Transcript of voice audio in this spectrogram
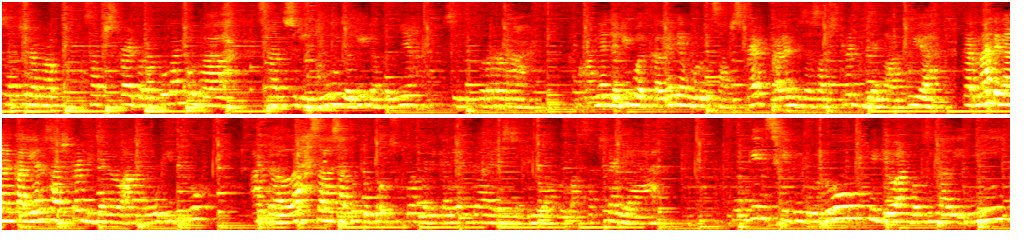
subscriber subscriber aku kan udah 100 ribu jadi dapatnya silver. Nah makanya jadi buat kalian yang belum subscribe kalian bisa subscribe di channel aku ya. Karena dengan kalian subscribe di channel aku itu adalah salah satu bentuk support dari kalian guys. Jadi jangan lupa subscribe ya mungkin segitu dulu video unboxing kali ini.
